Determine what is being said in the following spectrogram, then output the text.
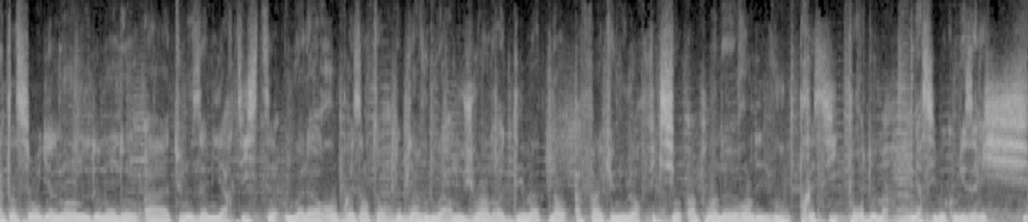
Attention également, nous demandons à tous nos amis artistes ou à leurs représentants de bien vouloir nous joindre dès maintenant afin que nous leur fixions un point de rendez-vous précis pour demain. Merci beaucoup les amis.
